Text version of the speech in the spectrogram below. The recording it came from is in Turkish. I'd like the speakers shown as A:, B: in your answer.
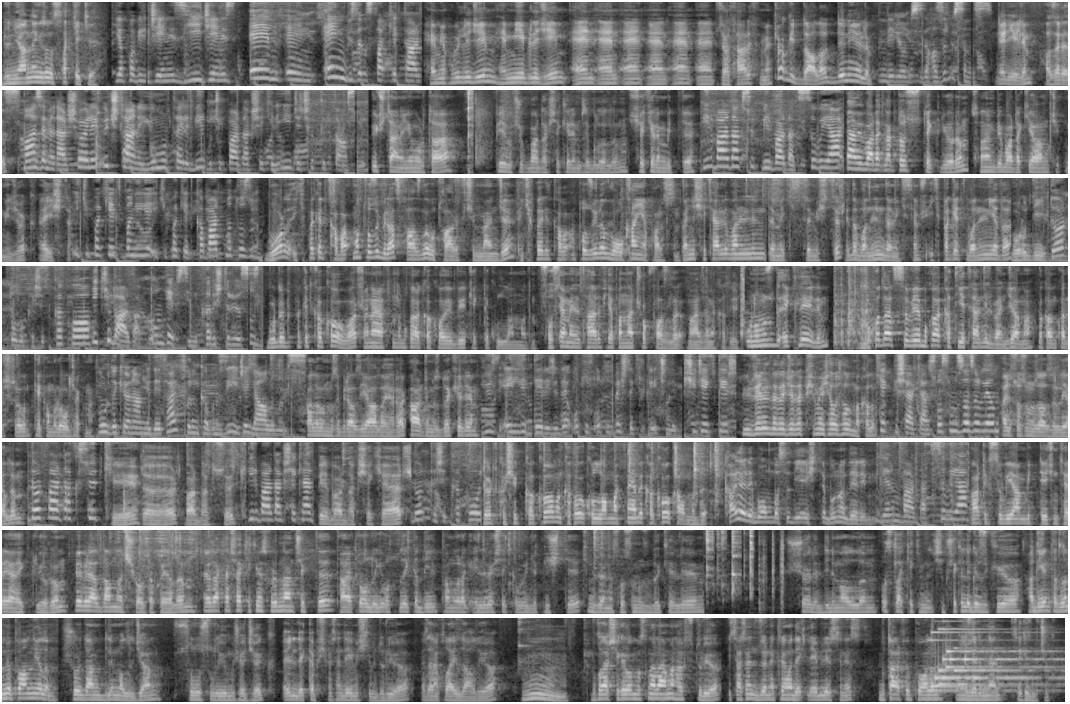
A: Dünyanın en güzel ıslak keki.
B: Yapabileceğiniz, yiyeceğiniz en en en güzel ıslak kek tarifi
A: Hem yapabileceğim hem yiyebileceğim en en en en en en güzel tarif mi? Çok iddialı. Deneyelim.
B: veriyorum size. Hazır mısınız?
A: Ne diyelim? Hazırız.
B: Malzemeler şöyle 3 tane yumurta ile 1,5 bardak şekeri iyice çırptıktan sonra
A: 3 tane yumurta. 1,5 bardak şekerimizi bulalım. Şekerim bitti.
B: 1 bardak süt, 1 bardak sıvı yağ,
A: Ben bir bardak laktoz süt ekliyorum. Sanırım bir bardak yağım çıkmayacak. E işte.
B: 2 paket vanilya, 2 paket kabartma tozu,
A: Bu arada 2 paket kabartma tozu biraz fazla bu tarif için bence. 2 paket kabartma tozuyla volkan yaparsın. Bence şekerli vanilin demek istemiştir. Ya da vanilin demek istemiş. 2 paket vanilya da boru değil.
B: 4 dolu kaşık kakao, 2 bardak un hepsini karıştırıyorsunuz.
A: Burada bir paket kakao var. Ben hayatımda bu kadar kakaoyu bir kekte kullanmadım. Sosyal medya tarif yapanlar çok fazla malzeme katıyor. Unumuzu da ekleyelim. Bu kadar sıvıya bu kadar katı yeterli değil bence ama. Bakalım karıştıralım kek hamuru olacak mı?
B: Buradaki önemli detay fırın kabınızı iyice yağlamanız.
A: Kalıbımızı biraz yağlayarak harcımızı dökelim.
B: 150 derecede 30-35 dakika içinde pişecektir.
A: 150 derecede pişirmeye çalışalım bakalım.
B: Kek pişerken sosumuzu hazırlayalım.
A: Hadi sosumuzu hazırlayalım.
B: 4 bardak süt,
A: 2, 4 bardak süt,
B: 1 bardak şeker,
A: 1 bardak şeker,
B: 4 kaşık kakao,
A: 4 kaşık kakao ama kakao kullanmaktan ya da kakao kalmadı. Kalori bombası diye işte buna derim.
B: yarım bardak sıvı yağ,
A: Artık sıvı yağım bittiği için tereyağı ekliyorum. Ve biraz damla çikolata koyalım. Evet arkadaşlar kekimiz fırından çıktı. Tarifte olduğu gibi 30 dakika değil tam olarak 55 dakika boyunca pişti. Şimdi üzerine sosumuzu dökelim. Şöyle bir dilim alalım. Islak kekimiz işte bu şekilde gözüküyor. Hadi gelin tadalım ve puanlayalım. Şuradan bir dilim alacağım. Sulu sulu yumuşacık. 50 dakika pişmesine değmiş gibi duruyor. Ve zaten kolayca dağılıyor. Hmm. Bu kadar şeker olmasına rağmen hafif duruyor. İsterseniz üzerine krema da ekleyebilirsiniz. Bu tarife puanım 10 üzerinden 8,5.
